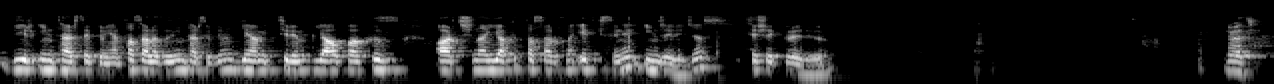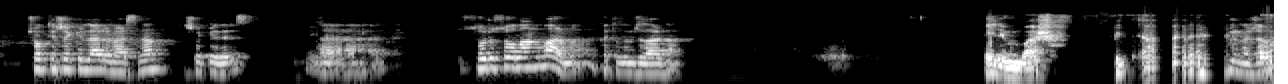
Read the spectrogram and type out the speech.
bir interseptörün yani tasarladığımız interseptörün dinamik trim, yalpa, hız artışına, yakıt tasarrufuna etkisini inceleyeceğiz. Teşekkür ediyorum. Evet. Çok teşekkürler Ömer Sinan. Teşekkür ederiz. Ee, sorusu olan var mı katılımcılardan? Benim var. Bir tane. Buyurun hocam.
